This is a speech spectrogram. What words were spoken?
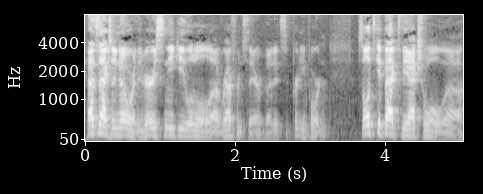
that's actually noteworthy. Very sneaky little uh, reference there, but it's pretty important. So let's get back to the actual uh,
